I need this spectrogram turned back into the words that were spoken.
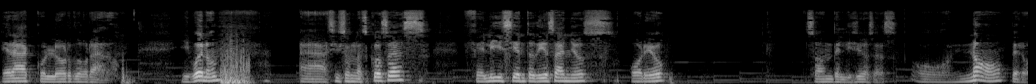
era color dorado. Y bueno, así son las cosas. Feliz 110 años, Oreo. Son deliciosas. O no, pero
